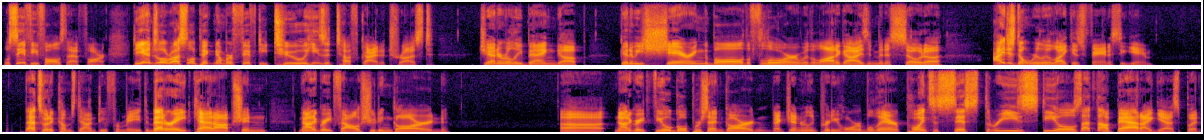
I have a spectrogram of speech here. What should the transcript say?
We'll see if he falls that far. D'Angelo Russell at pick number 52. He's a tough guy to trust. Generally banged up. Going to be sharing the ball, the floor with a lot of guys in Minnesota. I just don't really like his fantasy game. That's what it comes down to for me. The better eight cat option, not a great foul shooting guard, uh, not a great field goal percent guard. In fact, generally pretty horrible there. Points, assists, threes, steals. That's not bad, I guess, but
